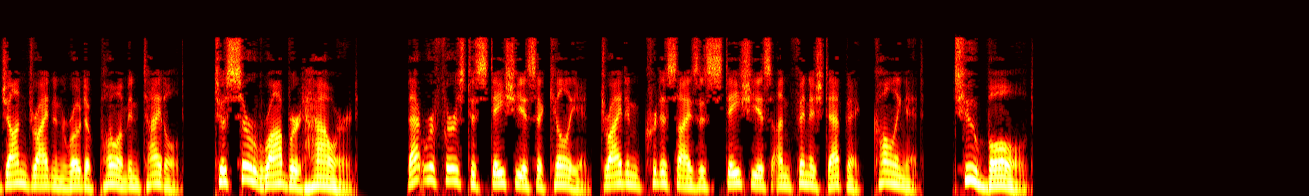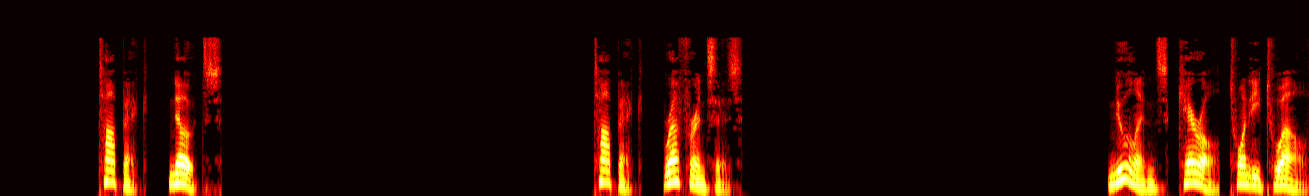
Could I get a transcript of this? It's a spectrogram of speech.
John Dryden wrote a poem entitled, To Sir Robert Howard, that refers to Statius Achilleid. Dryden criticizes Statius' unfinished epic, calling it too bold Topic Notes Topic References Newlands, Carol, 2012.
